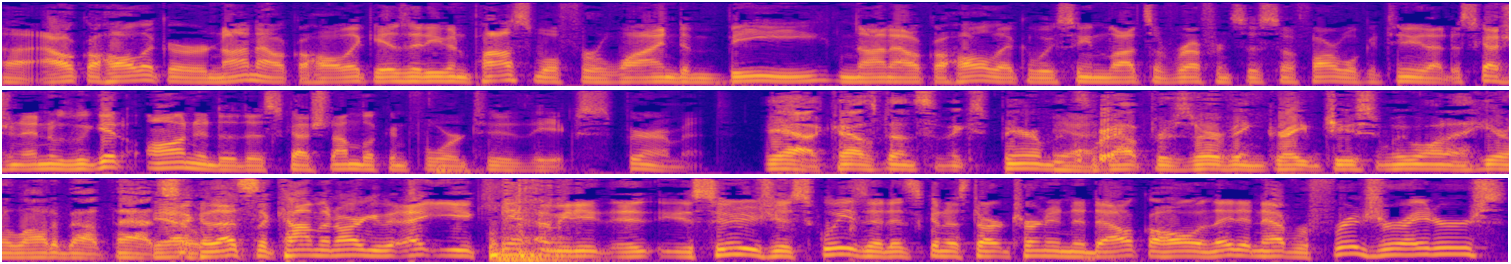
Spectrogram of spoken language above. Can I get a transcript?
uh, alcoholic or non-alcoholic? Is it even possible for wine to be non-alcoholic? We've seen lots of references so far. We'll continue that discussion. And as we get on into the discussion, I'm looking forward to the experiment. Yeah, Kyle's done some experiments yeah. about preserving grape juice, and we want to hear a lot about that. Yeah, because so. that's the common argument. You can't. I mean, it, it, as soon as you squeeze it, it's going to start turning into alcohol, and they didn't have refrigerators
